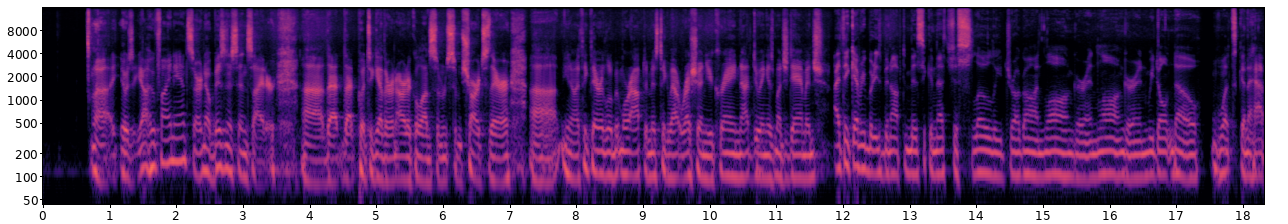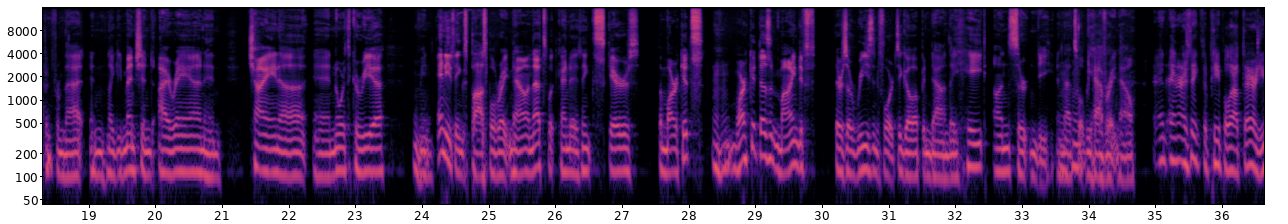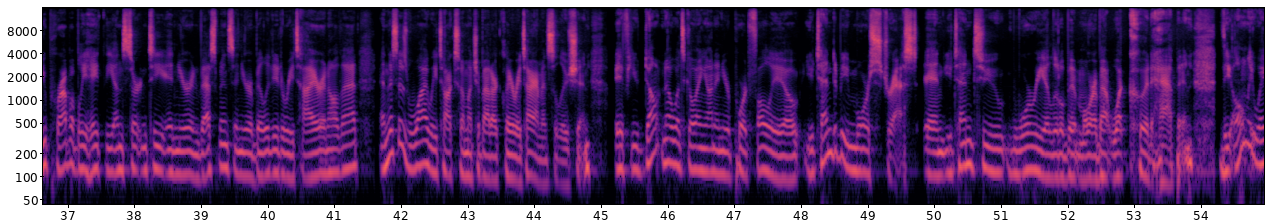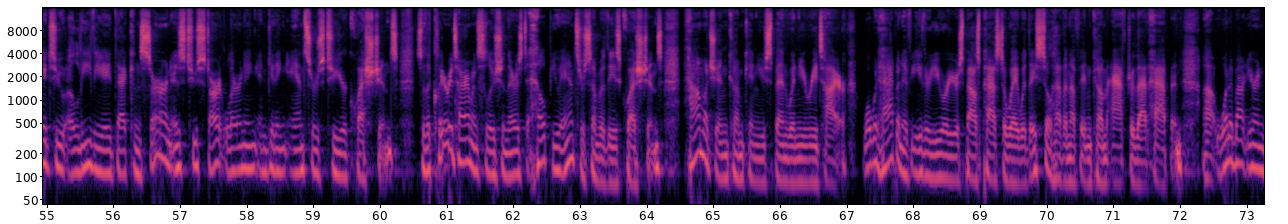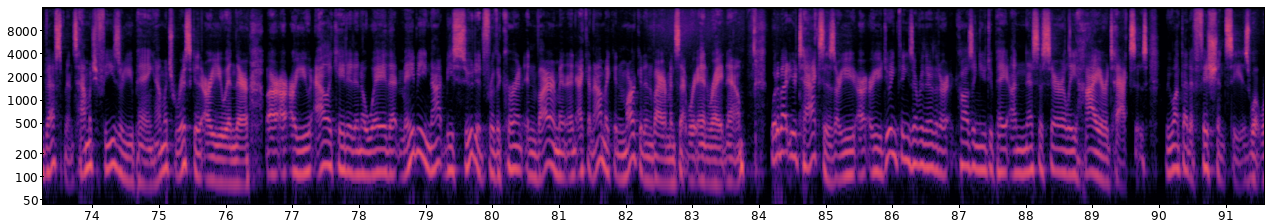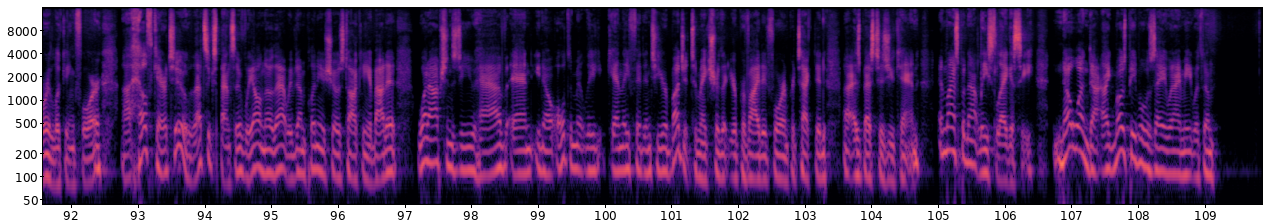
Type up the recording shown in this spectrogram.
uh, it was Yahoo Finance or no Business Insider uh, that that put together an article on some some charts there. Uh, you know, I think they're a little bit more optimistic about Russia and Ukraine not doing as much damage. I think everybody's been optimistic, and that's just slowly drug on longer and longer, and we don't know. What's going to happen from that. And like you mentioned, Iran and China and North Korea. Mm-hmm. I mean, anything's possible right now, and that's what kind of I think scares the markets. Mm-hmm. Market doesn't mind if there's a reason for it to go up and down. They hate uncertainty, and mm-hmm. that's what we have right now. And, and I think the people out there, you probably hate the uncertainty in your investments and your ability to retire and all that. And this is why we talk so much about our clear retirement solution if you don't know what's going on in your portfolio, you tend to be more stressed and you tend to worry a little bit more about what could happen. The only way to alleviate that concern is to start learning and getting answers to your questions. So, the Clear Retirement Solution there is to help you answer some of these questions. How much income can you spend when you retire? What would happen if either you or your spouse passed away? Would they still have enough income after that happened? Uh, what about your investments? How much fees are you paying? How much much risk are you in there? Are, are you allocated in a way that maybe not be suited for the current environment and economic and market environments that we're in right now? What about your taxes? Are you are, are you doing things over there that are causing you to pay unnecessarily higher taxes? We want that efficiency is what we're looking for. Uh, healthcare too, that's expensive. We all know that. We've done plenty of shows talking about it. What options do you have? And you know, ultimately, can they fit into your budget to make sure that you're provided for and protected uh, as best as you can? And last but not least, legacy. No one. Like most people will say when I meet with them,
